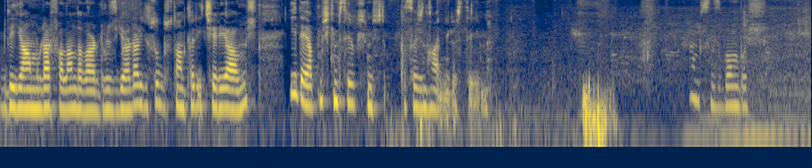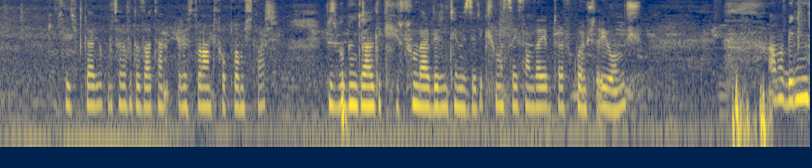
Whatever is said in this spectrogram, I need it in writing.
bir de yağmurlar falan da vardı, rüzgarlar. Yusuf bu standları içeriye almış. İyi de yapmış. Kimse yok şimdi. işte pasajın halini göstereyim mi? Görüyor musunuz? Bomboş. Kimsecikler yok. Bu tarafı da zaten restoran toplamışlar. Biz bugün geldik. Yusuf'un berberini temizledik. Masayı sandalye bu tarafa koymuşlar. iyi olmuş. Ama benim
